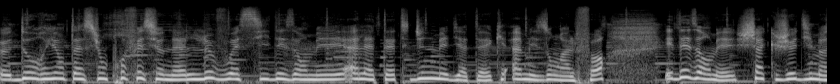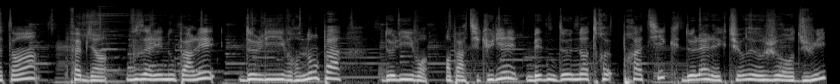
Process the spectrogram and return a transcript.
euh, d'orientation professionnelle. Le voici désormais à la tête d'une médiathèque à Maison Alfort. Et désormais, chaque jeudi matin, Fabien, vous allez nous parler de livres, non pas de livres en particulier, mais de notre pratique de la lecture. Et aujourd'hui,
